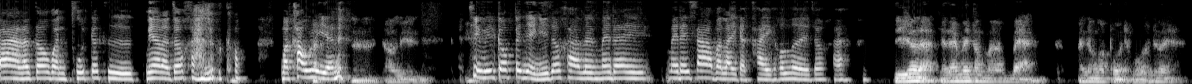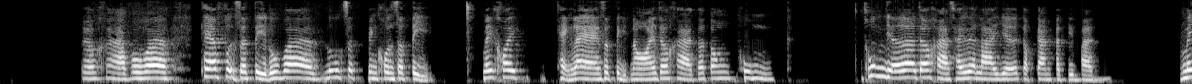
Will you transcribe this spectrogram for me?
บ้าน แล้วก็วันพุธก็คือ เนี่ยแหละเจ้าค่ะแล้วก็ มาเข้าเรียนเข้าเรียน ชีวิตก็เป็นอย่างนี้เจ้าค่ะเลยไม่ได้ไม่ได้ทราบอะไรกับใครเขาเลยเจ้าค่ะ ดีแล้วแหละจะได้ไม่ต้องมาแบกไม่ต้องมาปวดหัวด้วยเจ้าค่ะ เพราะว่าแค่ฝึกสติรู้ว่าลูกเป็นคนสติ ไม่ค่อยแข็งแรงสติน้อยเจ้าค่ะ ก็ต้องทุ่มทุ่มเยอะเจ้าค่ะ ใช้เวลาเยอะกับการปฏิบัติ ไม่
